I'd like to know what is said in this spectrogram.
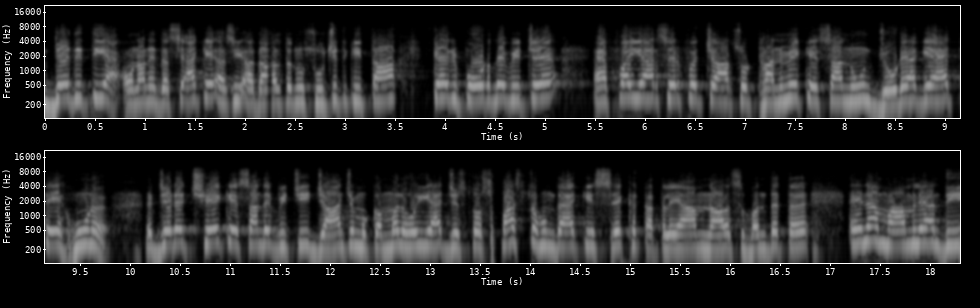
ਦੇ ਦਿੱਤੀ ਹੈ। ਉਹਨਾਂ ਨੇ ਦੱਸਿਆ ਕਿ ਅਸੀਂ ਅਦਾਲਤ ਨੂੰ ਸੂਚਿਤ ਕੀਤਾ ਕਿ ਰਿਪੋਰਟ ਦੇ ਵਿੱਚ ਐਫ ਆਈ ਆਰ ਸਿਰਫ 498 ਕੇਸਾਂ ਨੂੰ ਜੋੜਿਆ ਗਿਆ ਹੈ ਤੇ ਹੁਣ ਜਿਹੜੇ 6 ਕੇਸਾਂ ਦੇ ਵਿੱਚ ਹੀ ਜਾਂਚ ਮੁਕੰਮਲ ਹੋਈ ਹੈ, ਜਿਸ ਤੋਂ ਸਪਸ਼ਟ ਹੁੰਦਾ ਹੈ ਕਿ ਸਿੱਖ ਕਤਲੇਆਮ ਨਾਲ ਸੰਬੰਧਿਤ ਇਹਨਾਂ ਮਾਮਲਿਆਂ ਦੀ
